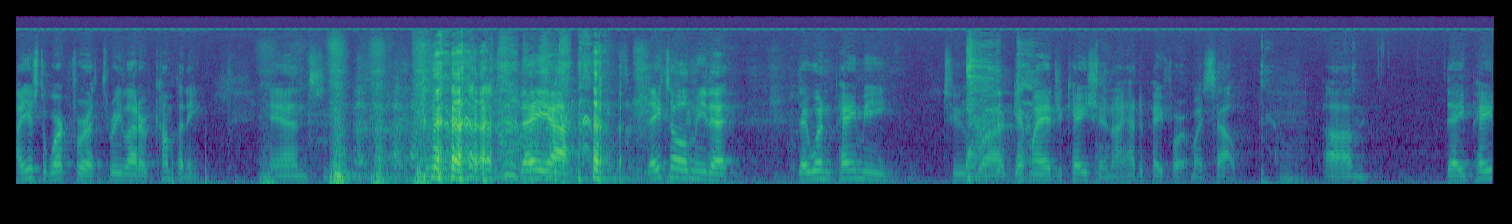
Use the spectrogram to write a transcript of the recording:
I used to work for a three-letter company, and they, uh, they told me that they wouldn't pay me to uh, get my education. I had to pay for it myself. Um, they paid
